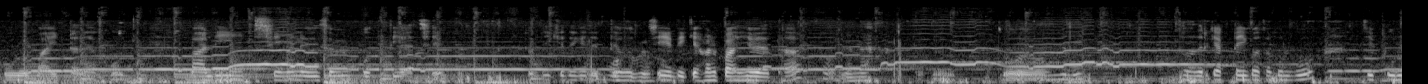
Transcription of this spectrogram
পুরো বাইকটা দেখো বালি সিমেন্ট এইসবে ভর্তি আছে। তো দেখে দেখে যেতে হচ্ছে এদিকে আমার পায়ে ব্যথা। তো তোমাদেরকে একটাই কথা বলব যে পুরো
